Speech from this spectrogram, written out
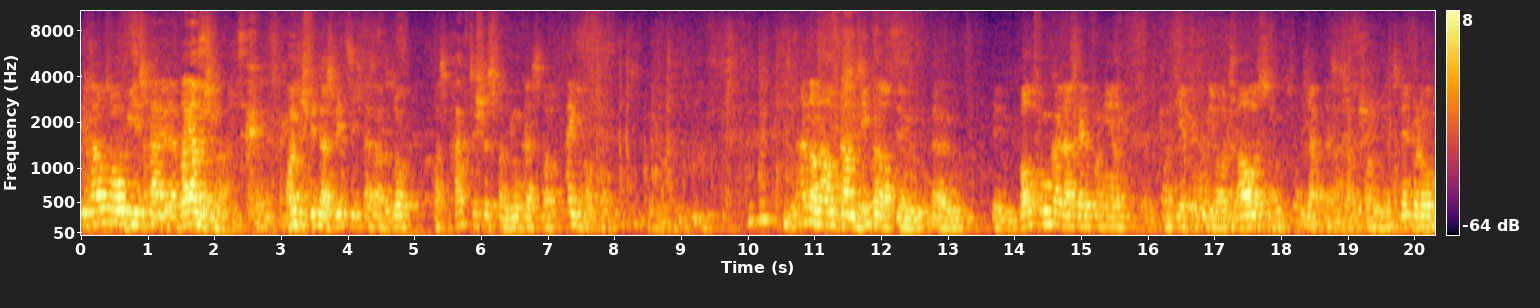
genauso wie es bei der Bayer-Maschine war. Und ich finde das witzig, dass also so was Praktisches von Junkers dort eingebaut worden ist. In anderen Aufnahmen sieht man auch den ähm, den Bordfunker da telefonieren und hier gucken die Leute raus und ja, das ist also schon jetzt Tempelhof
